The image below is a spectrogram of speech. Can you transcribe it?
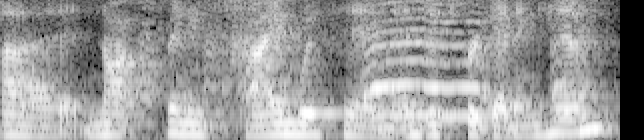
uh, not spending time with Him and just forgetting Him.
